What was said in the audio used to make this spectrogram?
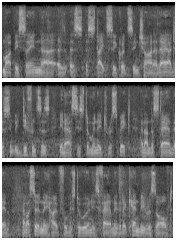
might be seen as, as, as state secrets in China. They are just simply differences in our system. We need to respect and understand them. And I certainly hope for Mr Wu and his family that it can be resolved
